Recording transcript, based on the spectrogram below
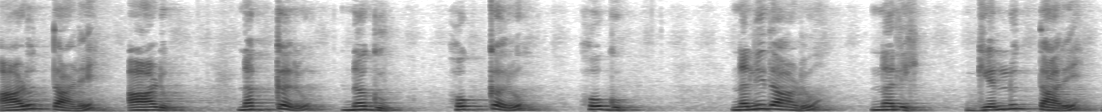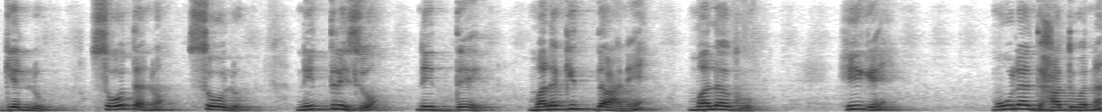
ಆಡುತ್ತಾಳೆ ಆಡು, ನಕ್ಕರು ನಗು, ಹೊಕ್ಕರು ಹೊಗು, ನಲಿದಾಡು ನಲಿ, ಗೆಲ್ಲುತ್ತಾರೆ ಗೆಲ್ಲು, ಸೋತನು ಸೋಲು, ನಿದ್ರಿಸು ನಿದ್ದೆ, ಮಲಗಿದ್ದಾನೆ ಮಲಗು, ಹೀಗೆ ಮೂಲ ಧಾತುವನ್ನು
